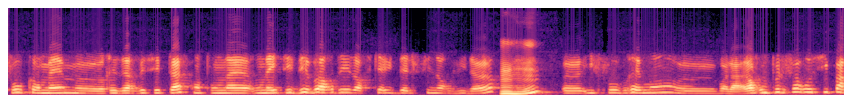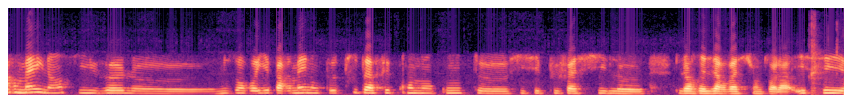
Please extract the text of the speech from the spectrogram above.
faut quand même euh, réserver ses places. Quand on a, on a été débordé lorsqu'il y a eu Delphine Orviller, mhm. il faut vraiment, voilà. Alors, on peut le faire aussi par mail, hein, s'ils veulent nous envoyer par mail, on peut tout à fait prendre en compte, si c'est plus facile, leur réservation. Voilà. Et c'est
